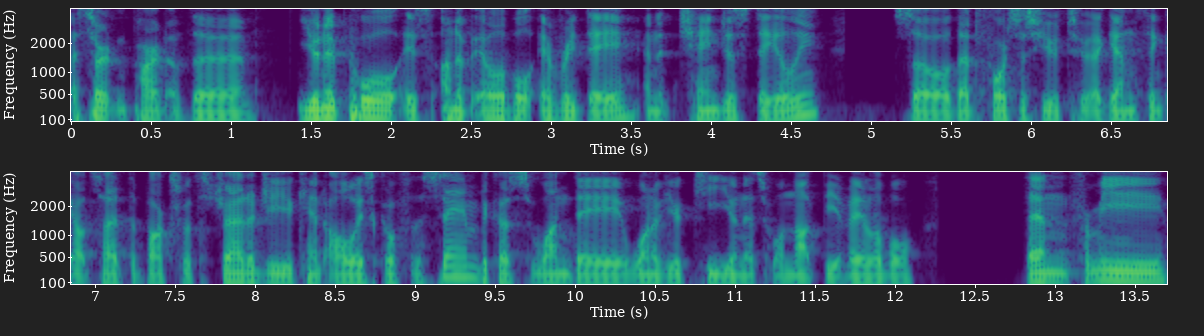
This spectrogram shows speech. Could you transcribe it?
a certain part of the unit pool is unavailable every day and it changes daily. So that forces you to again think outside the box with strategy. You can't always go for the same because one day one of your key units will not be available. Then for me,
